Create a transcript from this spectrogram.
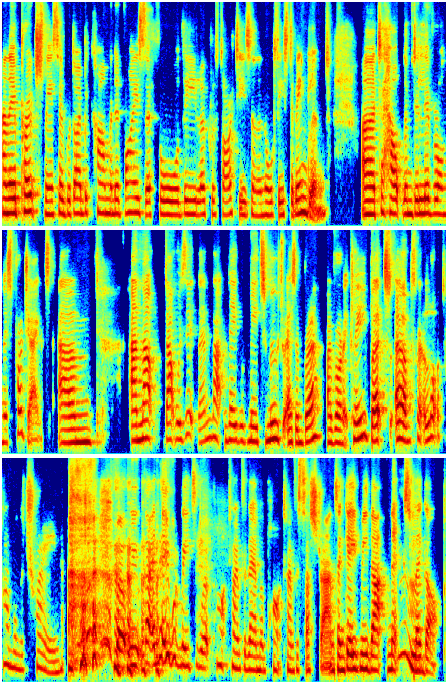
and they approached me and said, "Would I become an advisor for the local authorities in the northeast of England uh, to help them deliver on this project?" Um, and that that was it then. That enabled me to move to edinburgh ironically but um, spent a lot of time on the train. But we, that enabled me to work part-time for them and part-time for sustrans and gave me that next mm. leg up.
